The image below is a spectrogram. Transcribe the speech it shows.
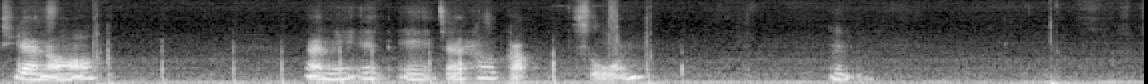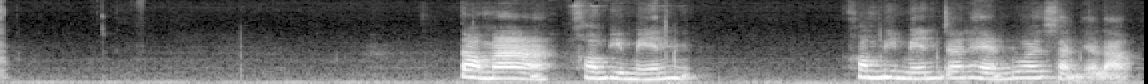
เทียเนาะอันนี้ NA จะเท่ากับศูนย์ต่อืม ต่อมา complement complement จะแทนด้วยสัญลักษณ์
